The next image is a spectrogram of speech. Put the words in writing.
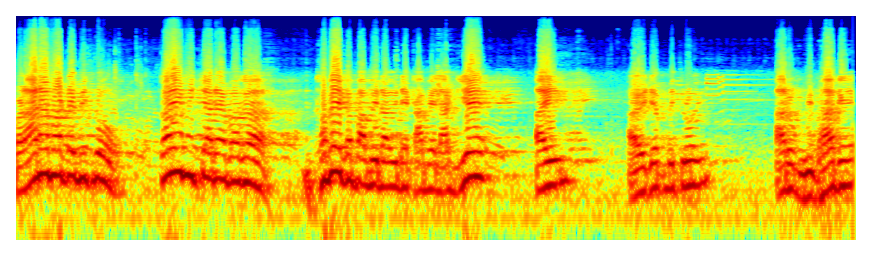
પણ આના માટે મિત્રો કંઈ વિચાર્યા વગર ખભે ખભા મિલાવીને કામે લાગીએ. અહીં આયોજક મિત્રોએ, આરોગ્ય વિભાગે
